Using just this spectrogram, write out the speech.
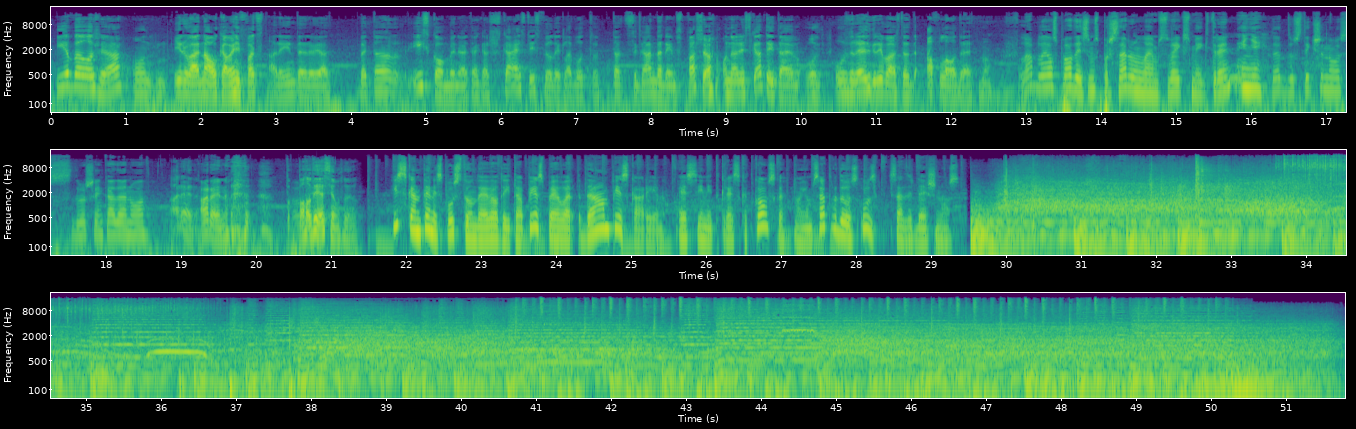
iebilž, ja, un ir vai nav, kā viņi pats arī intervijā Bet uh, izkombinēt, vienkārši skaisti izpildīt, lai būtu tāds gandarījums pašam un arī skatītājiem. Uz, uzreiz gribās aplaudēt. Nu. Labi, liels paldies jums par sarunu, lai jums veiksmīgi treniņi. Tad uz tikšanos droši vien kādā no arēna. arēna. paldies jums! Vēl. Izskan tenis pusstundē veltītā piespēle ar dāmu pieskārienu. Es Inīti Kreskatkovska no jums atvados uz sadzirdēšanos.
